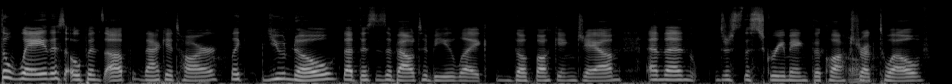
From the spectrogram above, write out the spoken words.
the way this opens up that guitar, like you know that this is about to be like the fucking jam, and then just the screaming, the clock struck twelve.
